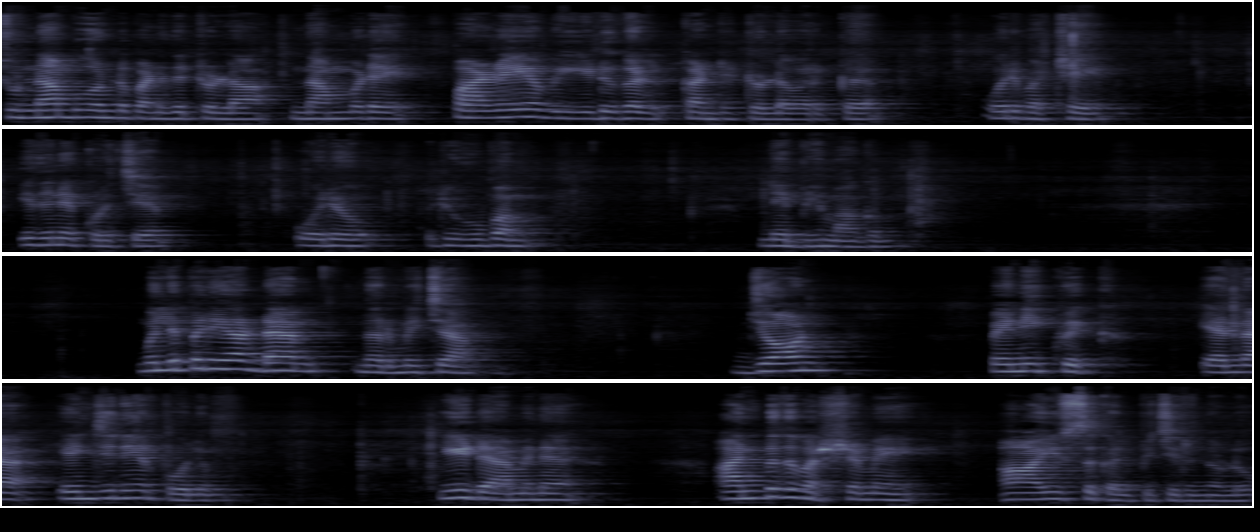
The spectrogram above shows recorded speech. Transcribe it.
ചുണ്ണാമ്പ് കൊണ്ട് പണിതിട്ടുള്ള നമ്മുടെ പഴയ വീടുകൾ കണ്ടിട്ടുള്ളവർക്ക് ഒരു പക്ഷേ ഇതിനെക്കുറിച്ച് ഒരു രൂപം ലഭ്യമാകും. മുല്ലപ്പെരിയാർ ഡാം നിർമ്മിച്ച ജോൺ പെനിക്വിക് എന്ന എഞ്ചിനീയർ പോലും ഈ ഡാമിന് അൻപത് വർഷമേ ആയുസ് കൽപ്പിച്ചിരുന്നുള്ളൂ.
